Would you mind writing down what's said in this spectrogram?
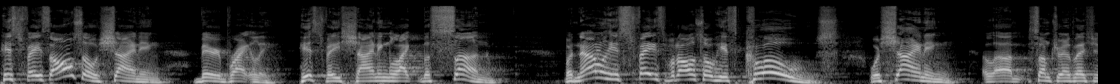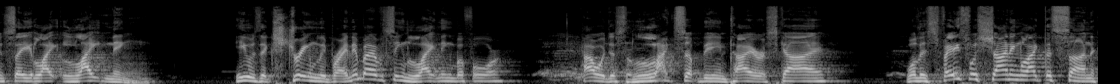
his face also shining very brightly, his face shining like the sun. But not only his face, but also his clothes were shining. Um, some translations say like lightning. He was extremely bright. Anybody ever seen lightning before? How it just lights up the entire sky. Well, his face was shining like the sun,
